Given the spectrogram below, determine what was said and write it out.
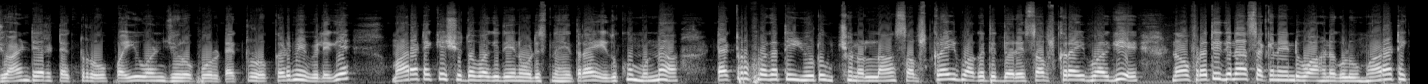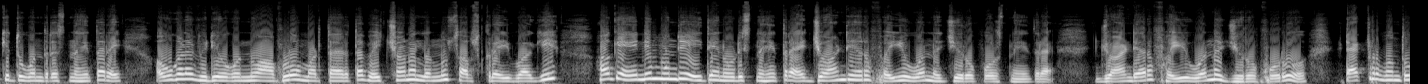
John Deere tractor five one zero four tractor ಕಡಿಮೆ ಬೆಲೆಗೆ ಮಾರಾಟಕ್ಕೆ ಶುದ್ಧವಾಗಿದೆ ನೋಡಿ ಸ್ನೇಹಿತರೆ. ಇದಕ್ಕೂ ಮುನ್ನ ಟ್ಯಾಕ್ಟರ್ ಪ್ರಗತಿ ಯೂಟ್ಯೂಬ್ ಚಾನಲ್ನ ಸಬ್ಸ್ಕ್ರೈಬ್ ಆಗದಿದ್ದರೆ ಸಬ್ಸ್ಕ್ರೈಬ್ ಆಗಿ ನಾವು ಪ್ರತಿದಿನ ಸೆಕೆಂಡ್ ಹ್ಯಾಂಡ್ ವಾಹನಗಳು ಮಾರಾಟಕ್ಕಿದ್ದು ಬಂದರೆ ಸ್ನೇಹಿತರೆ, ಅವುಗಳ ವಿಡಿಯೋವನ್ನು ಅಪ್ಲೋಡ್ ಮಾಡ್ತಾ ಇರ್ತವೆ ಚಾನಲನ್ನು ಸಬ್ಸ್ಕ್ರೈಬ್ ಆಗಿ. ಹಾಗೆ ಮುಂದೆ ಇದೆ ನೋಡಿ ಸ್ನೇಹಿತರೆ John Deere five one zero four ಸ್ನೇಹಿತರೆ. John Deere five one zero four tractor ಬಂದು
